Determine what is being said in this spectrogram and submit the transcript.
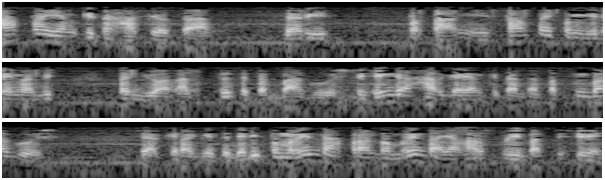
apa yang kita hasilkan dari petani sampai pengiriman di penjualan itu tetap bagus sehingga harga yang kita dapat pun bagus saya kira gitu jadi pemerintah peran pemerintah yang harus terlibat di sini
